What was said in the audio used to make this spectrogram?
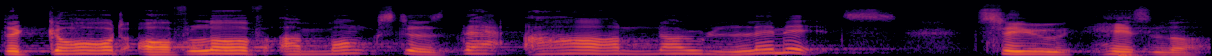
the God of love amongst us. There are no limits to his love.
